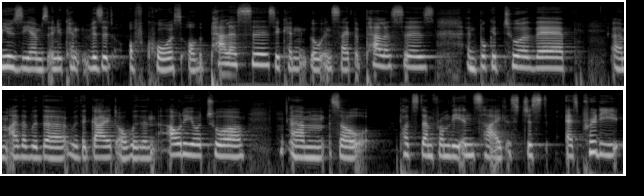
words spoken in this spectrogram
museums and you can visit of course all the palaces. You can go inside the palaces and book a tour there um, either with a with a guide or with an audio tour. Um, so potsdam from the inside is just as pretty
